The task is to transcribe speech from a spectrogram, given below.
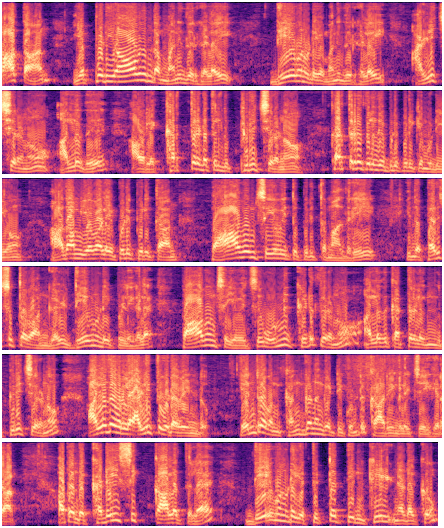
சாத்தான் எப்படியாவது இந்த மனிதர்களை தேவனுடைய மனிதர்களை அழிச்சிடணும் அல்லது அவர்களை கர்த்தரிடத்திலிருந்து பிரிச்சிடணும். கர்த்தரிடத்திலிருந்து எப்படி பிரிக்க முடியும்? ஆதாம் எவாளை எப்படி பிரித்தான்? பாவம் செய்ய வைத்து பிரித்த மாதிரி இந்த பரிசுத்தவான்கள் தேவனுடைய பிள்ளைகளை பாவம் செய்ய வச்சு ஒண்ணு கெடுத்துடணும் அல்லது கர்த்தரிலிருந்து பிரிச்சிடணும் அல்லது அவர்களை அழித்து விட வேண்டும் என்று அவன் கங்கணம் கட்டி கொண்டு காரியங்களை செய்கிறான். அப்ப அந்த கடைசி காலத்துல தேவனுடைய திட்டத்தின் கீழ் நடக்கும்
